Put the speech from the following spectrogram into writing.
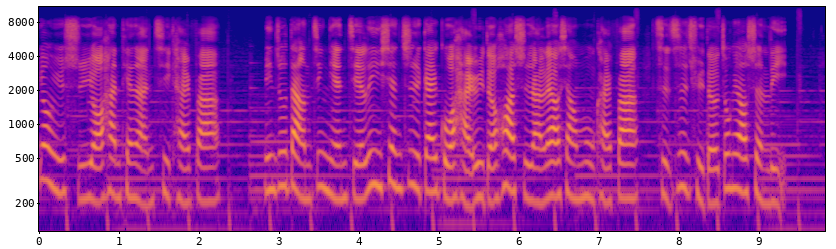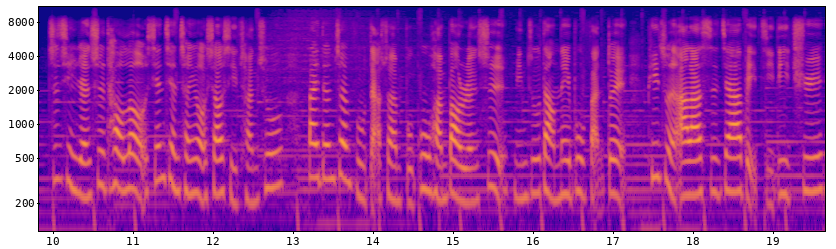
用于石油和天然气开发。民主党近年竭力限制该国海域的化石燃料项目开发，此次取得重要胜利。知情人士透露，先前曾有消息传出，拜登政府打算不顾环保人士、民主党内部反对，批准阿拉斯加北极地区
